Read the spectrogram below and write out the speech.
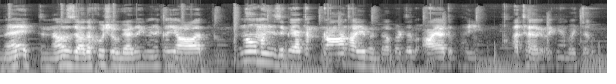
मैं इतना ज़्यादा खुश हो गया था कि मैंने कहा, यार, नौ महीने से गया था, कहाँ था ये बंदा? बट जब आया तो भाई अच्छा लग रहा है कि हाँ भाई, चलो।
